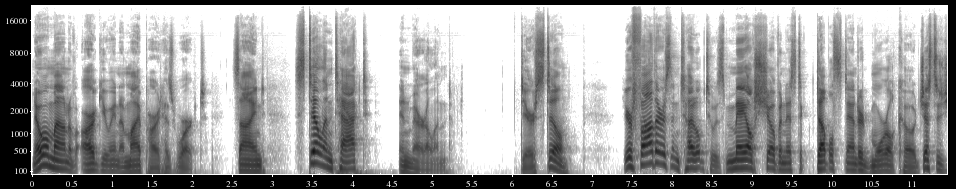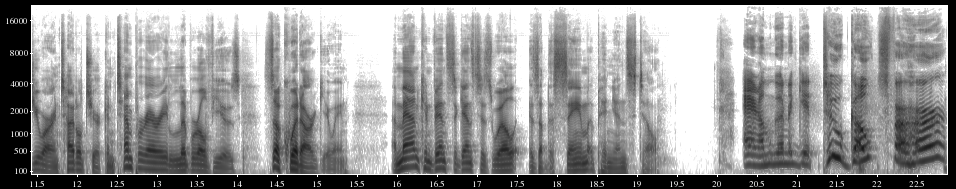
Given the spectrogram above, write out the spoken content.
No amount of arguing on my part has worked. Signed, Still Intact in Maryland. Dear Still, your father is entitled to his male chauvinistic double standard moral code just as you are entitled to your contemporary liberal views, so quit arguing. A man convinced against his will is of the same opinion still. And I'm going to get two goats for her,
